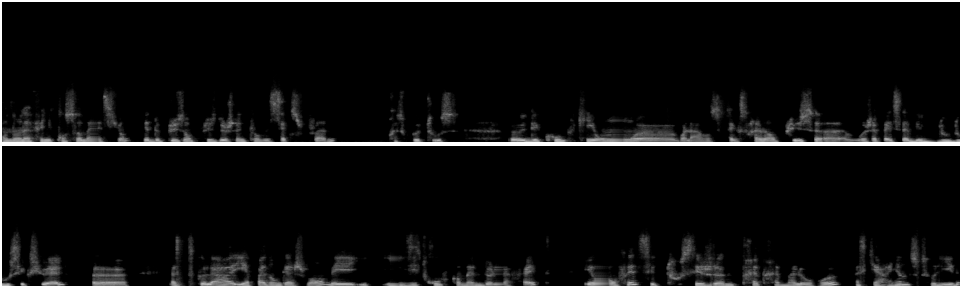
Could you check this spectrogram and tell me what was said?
On en a fait une consommation. Il y a de plus en plus de jeunes qui ont des sex friends, presque tous. des couples qui ont, voilà, on s'exprime en plus, moi j'appelle ça des doudous sexuels, parce que là, il n'y a pas d'engagement, mais ils, y trouvent quand même de la fête. Et en fait, c'est tous ces jeunes très, très malheureux parce qu'il n'y a rien de solide.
